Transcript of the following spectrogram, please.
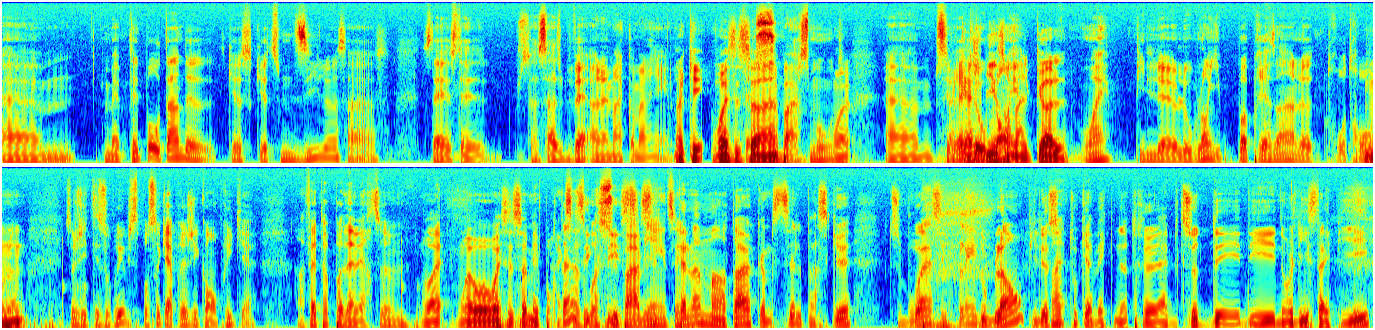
Euh, mais peut-être pas autant de, que ce que tu me dis. Là, ça, c'était, ça, ça se buvait honnêtement comme rien. là. OK. Ouais, c'est C'était ça, hein? super smooth. Ouais. Euh, c'est vrai que le bien son est- alcool. Ouais. Puis le, le houblon, il n'est pas présent là, trop trop. là. Mhm. Ça, j'ai été surpris. Puis c'est pour ça qu'après, j'ai compris que en fait, t'as pas d'amertume. Ouais, ouais, ouais, ouais, c'est ça. Mais pourtant, ça se voit super bien, C'est tu tellement menteur comme style parce que tu bois, c'est plein doublons. Puis là, Ouais. surtout qu'avec notre habitude des, des Northeast IPA,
